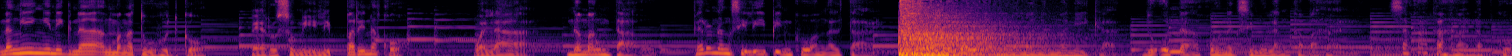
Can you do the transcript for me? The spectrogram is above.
Nanginginig na ang mga tuhod ko, pero sumilip pa rin ako. Wala namang tao. Pero nang silipin ko ang altar, wala na naman ang manika. Doon na ako nagsimulang kabahan. Sa kakahanap ko,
